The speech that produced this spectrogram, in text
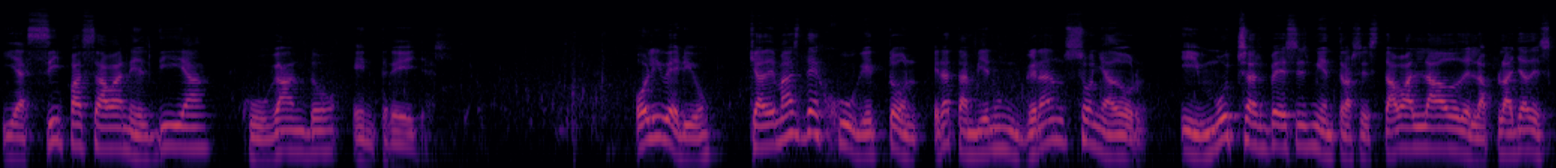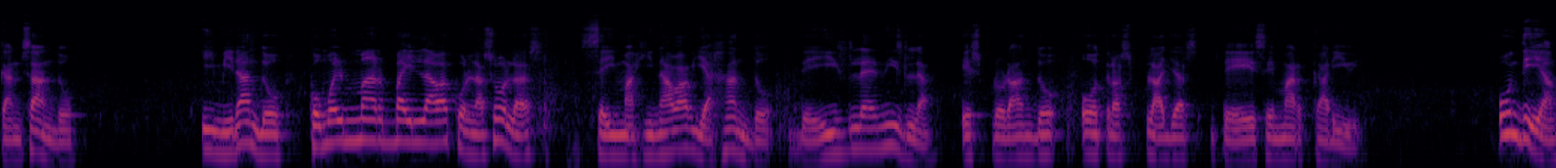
Y así pasaban el día jugando entre ellas. Oliverio, que además de juguetón era también un gran soñador y muchas veces mientras estaba al lado de la playa descansando y mirando cómo el mar bailaba con las olas, se imaginaba viajando de isla en isla explorando otras playas de ese mar Caribe. Un día,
